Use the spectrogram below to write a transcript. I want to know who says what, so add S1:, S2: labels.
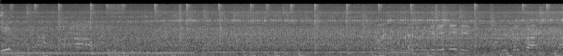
S1: Wah, ini bisa di pinggir ini nih, mobil terbang.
